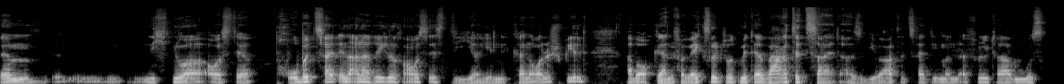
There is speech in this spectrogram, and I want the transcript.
Ähm, nicht nur aus der Probezeit in aller Regel raus ist, die ja hier keine Rolle spielt, aber auch gerne verwechselt wird mit der Wartezeit. Also die Wartezeit, die man erfüllt haben muss,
